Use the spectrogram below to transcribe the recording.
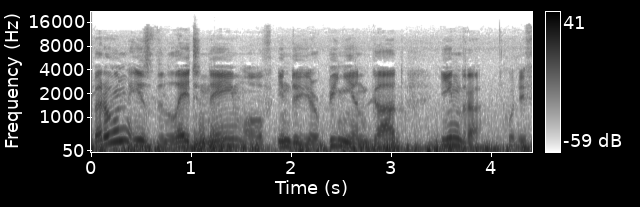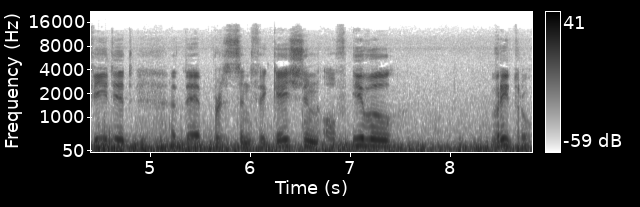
Perun is the Latin name of Indo-European god Indra, who defeated the personification of evil Vritru.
